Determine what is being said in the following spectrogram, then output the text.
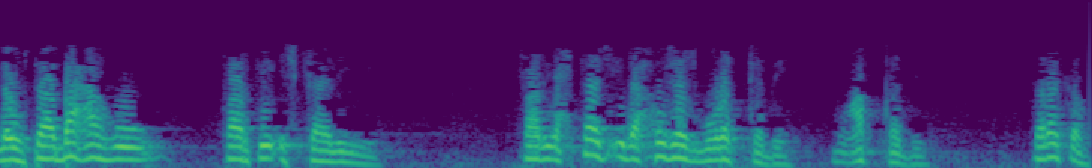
لو تابعه صار في إشكالية. صار يحتاج إلى حجج مركبة معقدة. تركه.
